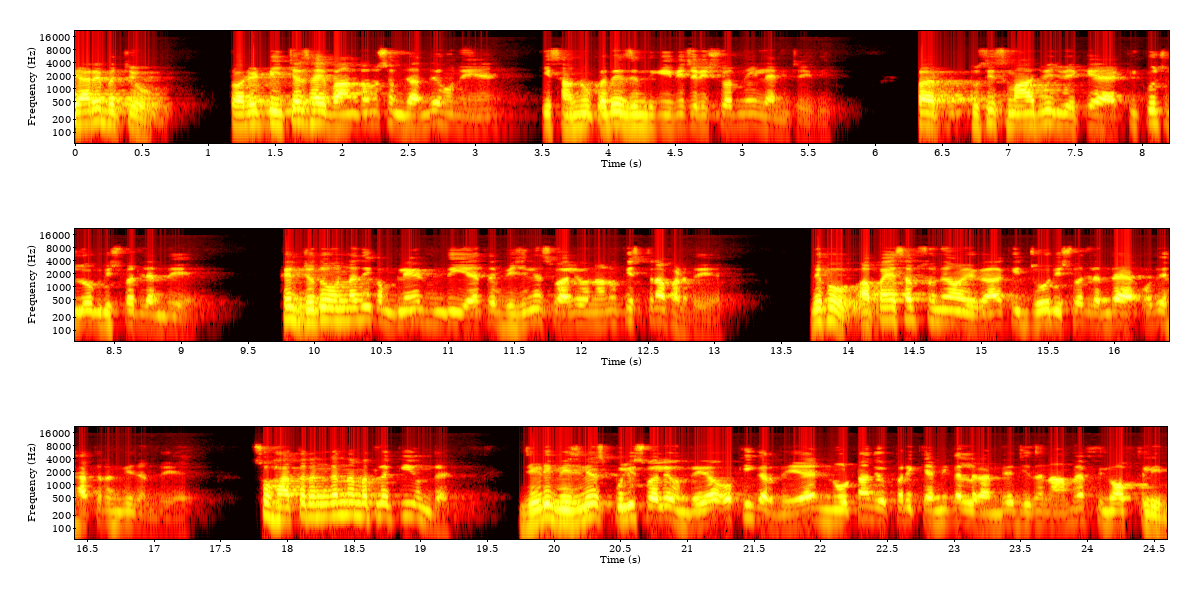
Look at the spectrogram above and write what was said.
ਪਿਆਰੇ ਬੱਚਿਓ, ਤੁਹਾਡੇ ਟੀਚਰ ਸਾਹਿਬਾਨ ਤੁਹਾਨੂੰ ਸਮਝਾਉਂਦੇ ਹੋਣੇ ਹੈ ਕਿ ਸਾਨੂੰ ਕਦੇ ਜ਼ਿੰਦਗੀ ਵਿੱਚ ਰਿਸ਼ਵਤ ਨਹੀਂ ਲੈਣੀ ਚਾਹੀਦੀ। ਪਰ ਤੁਸੀਂ ਸਮਾਜ ਵਿੱਚ ਵੇਖਿਆ ਹੈ ਕਿ ਕੁਝ ਲੋਕ ਰਿਸ਼ਵਤ ਲੈਂਦੇ ਹੈ। ਫਿਰ ਜਦੋਂ ਉਹਨਾਂ ਦੀ ਕੰਪਲੇਂਟ ਹੁੰਦੀ ਹੈ ਤਾਂ ਵਿਜੀਲੈਂਸ ਵਾਲੇ ਉਹਨਾਂ ਨੂੰ ਕਿਸ ਤਰ੍ਹਾਂ ਫੜਦੇ ਹੈ? ਦੇਖੋ, ਆਪਾਂ ਇਹ ਸਭ ਸੁਣਿਆ ਹੋਵੇਗਾ ਕਿ ਜੋ ਰਿਸ਼ਵਤ ਲੈਂਦਾ ਹੈ, ਉਹਦੇ ਹੱਥ ਰੰਗੇ ਜਾਂਦੇ ਹੈ। ਸੋ ਹੱਥ ਰੰਗਣ ਦਾ ਮਤਲਬ ਕੀ ਹੁੰਦਾ ਹੈ? ਜਿਹੜੇ ਵਿਜੀਲੈਂਸ ਪੁਲਿਸ ਵਾਲੇ ਹੁੰਦੇ ਆ, ਉਹ ਕੀ ਕਰਦੇ ਆ ਨੋਟਾਂ ਦੇ ਉੱਪਰ ਇੱਕ ਕੈਮੀਕਲ ਲਗਾਉਂਦੇ ਆ, ਜਿਹਦਾ ਨਾਮ ਹੈ ਫਿਨੋਫਥਲੀਨ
